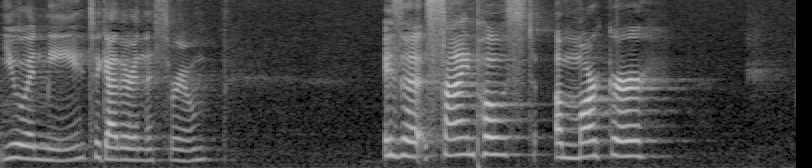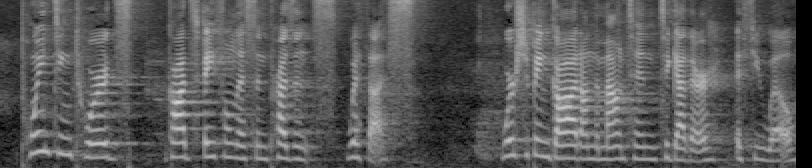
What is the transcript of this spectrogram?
you and me together in this room, is a signpost, a marker pointing towards God's faithfulness and presence with us. Worshiping God on the mountain together, if you will.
